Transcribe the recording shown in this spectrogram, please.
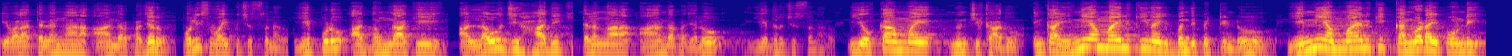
ఇవాళ తెలంగాణ ఆంధ్ర ప్రజలు పోలీస్ వైపు చూస్తున్నారు. ఎప్పుడు ఆ దొంగకి ఆ లవ్ జిహాదీకి తెలంగాణ ఆంధ్ర ప్రజలు ఎదురు చూస్తున్నారు. ఈ ఒక్క అమ్మాయి నుంచి కాదు ఇంకా ఎన్ని అమ్మాయిలకి నా ఇబ్బంది పెట్టిండు? ఎన్ని అమ్మాయిలకి కన్వర్ట్ అయిపోండి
